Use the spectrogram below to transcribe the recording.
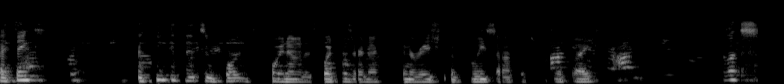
I think I think that that's important to point out is what does our next generation of police officers look like? It looks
